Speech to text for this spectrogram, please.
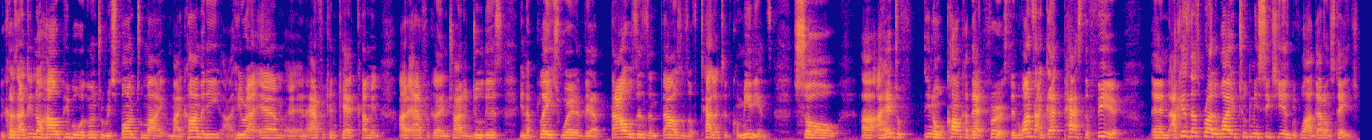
because I didn't know how people were going to respond to my my comedy. Uh, here I am, an African cat coming out of Africa and trying to do this in a place where there are thousands and thousands of talented comedians. So uh, I had to, you know, conquer that first. And once I got past the fear, and I guess that's probably why it took me six years before I got on stage.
